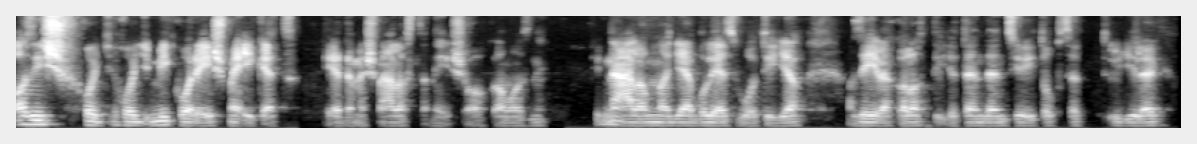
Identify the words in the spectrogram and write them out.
az is, hogy, hogy mikor és melyiket érdemes választani és alkalmazni. Nálam nagyjából ez volt így az évek alatt így a tendenciai topset ügyileg.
